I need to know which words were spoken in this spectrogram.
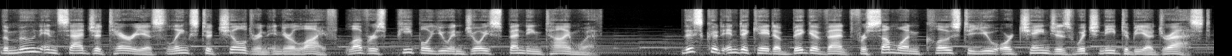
The moon in Sagittarius links to children in your life, lovers, people you enjoy spending time with. This could indicate a big event for someone close to you or changes which need to be addressed.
